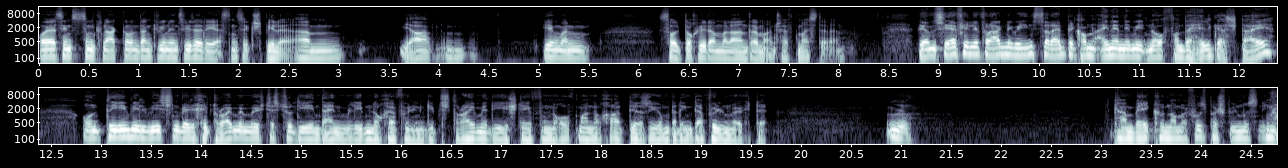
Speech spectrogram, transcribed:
heuer sind es zum Knacken und dann gewinnen es wieder die ersten sechs Spiele. Ähm, ja, irgendwann sollte doch wieder mal eine andere Mannschaft Meister werden. Wir haben sehr viele Fragen über Insta reinbekommen. Eine nämlich noch von der Helga Stey. Und die will wissen, welche Träume möchtest du dir in deinem Leben noch erfüllen? Gibt es Träume, die Steffen Hofmann noch hat, die er sich unbedingt erfüllen möchte? Mhm. Comeback und nochmal Fußball spielen muss nicht.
